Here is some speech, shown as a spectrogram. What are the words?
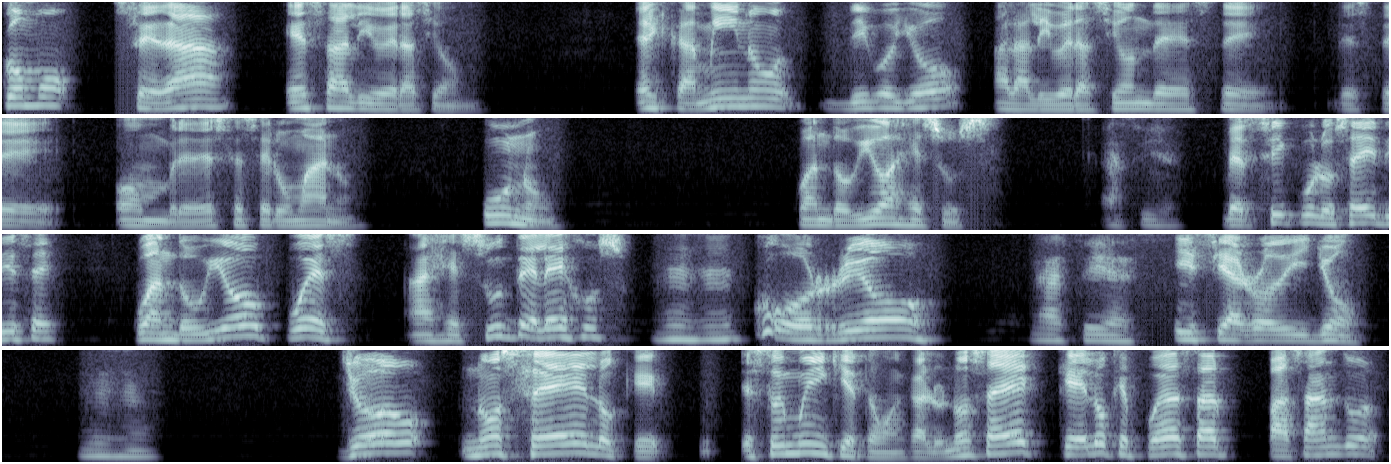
¿cómo se da esa liberación? El camino, digo yo, a la liberación de este, de este hombre, de este ser humano. Uno, cuando vio a Jesús. Así es. Versículo 6 dice, cuando vio pues a Jesús de lejos, corrió Así es. y se arrodilló. Yo no sé lo que, estoy muy inquieto, Juan Carlos, no sé qué es lo que pueda estar pasando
